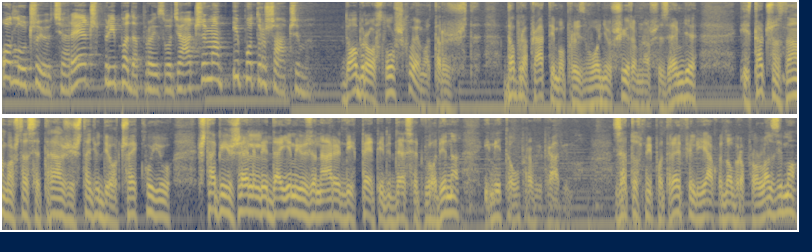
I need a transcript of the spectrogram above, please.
odlučujuća reč pripada proizvođačima i potrošačima. Dobro osluškujemo tržište, dobro pratimo proizvodnju širom naše zemlje i tačno znamo šta se traži, šta ljudi očekuju, šta bi želeli da imaju za narednih pet ili deset godina i mi to upravo i pravimo. Zato smo i potrefili, jako dobro prolazimo,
